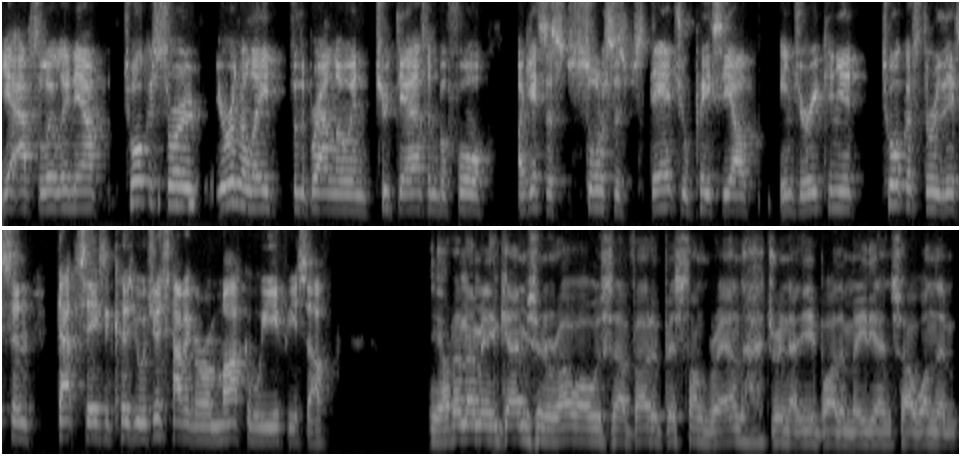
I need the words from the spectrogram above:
Yeah, absolutely. Now, talk us through. You're in the lead for the Brownlow in 2000 before, I guess, a sort of substantial PCL injury. Can you talk us through this and that season because you were just having a remarkable year for yourself? Yeah, I don't know many games in a row. I was uh, voted best on ground during that year by the media, and so I won the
